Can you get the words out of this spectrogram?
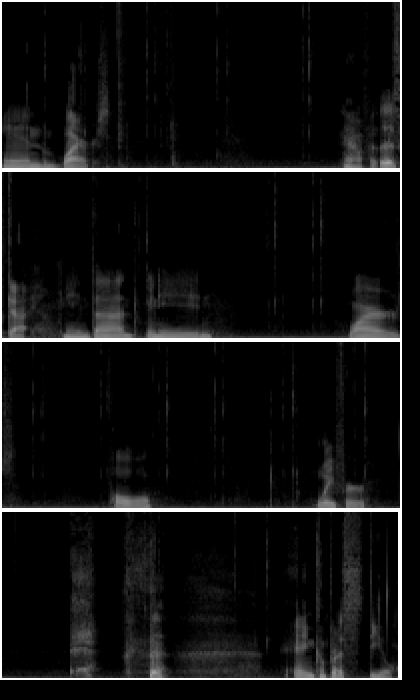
and wires. Now, for this guy, we need that. We need wires, pole, wafer, and compressed steel.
